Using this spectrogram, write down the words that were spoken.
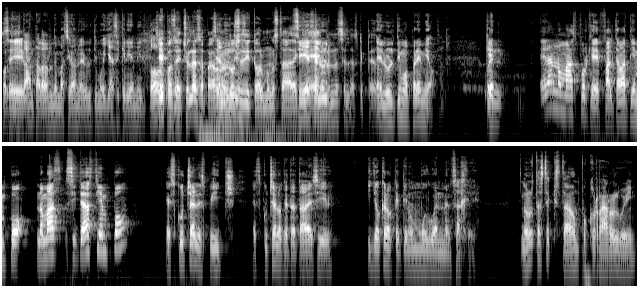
Porque Sí. estaban tardando demasiado en el último y ya se querían ir todos. Sí, pues de hecho les Es apagaron las luces y todo el mundo estaba de Sí, que, es el "Eh, ul- préndanselas, qué pedo. El último premio. Que era nomás porque faltaba tiempo. Nomás, si te das tiempo, escucha el speech, escucha lo que trataba de decir. Y yo creo que tiene un muy buen mensaje. ¿No notaste que estaba un poco raro el güey?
